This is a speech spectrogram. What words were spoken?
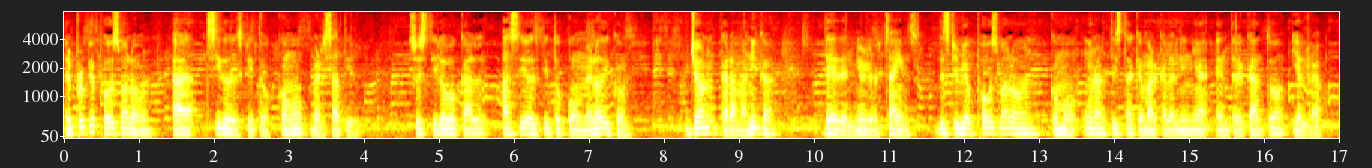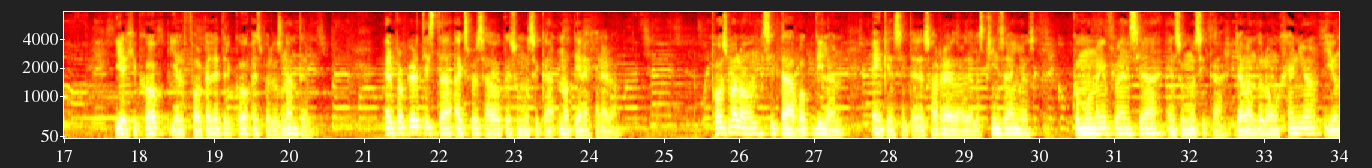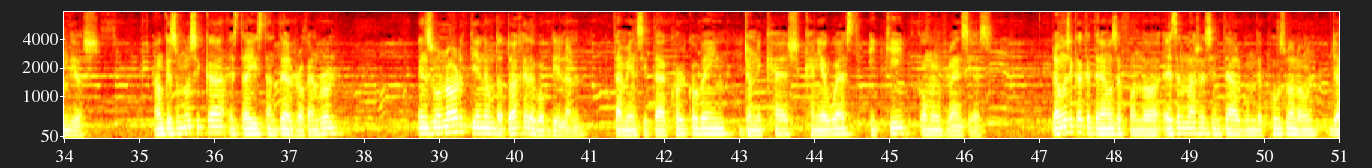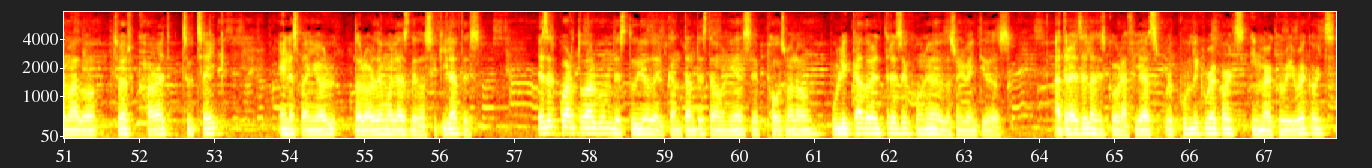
El propio Post Malone ha sido descrito como versátil. Su estilo vocal ha sido descrito como melódico. John Caramanica, de The New York Times, describió Post Malone como un artista que marca la línea entre el canto y el rap, y el hip hop y el folk eléctrico espeluznante. El propio artista ha expresado que su música no tiene género Post Malone cita a Bob Dylan, en quien se interesó alrededor de los 15 años, como una influencia en su música, llamándolo un genio y un dios. Aunque su música está distante del rock and roll. En su honor tiene un tatuaje de Bob Dylan. También cita a Kurt Cobain, Johnny Cash, Kanye West y Key como influencias. La música que tenemos de fondo es el más reciente álbum de Post Malone llamado 12 Carat to Take en español Dolor de muelas de 12 quilates. Es el cuarto álbum de estudio del cantante estadounidense Post Malone, publicado el 3 de junio de 2022, a través de las discografías Republic Records y Mercury Records.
